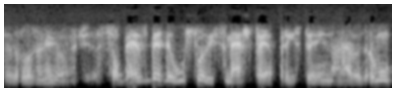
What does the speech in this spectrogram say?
To je vrlo zanimljivo. Znači da se obezbede uslovi smeštaja pristojni na aerodromu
